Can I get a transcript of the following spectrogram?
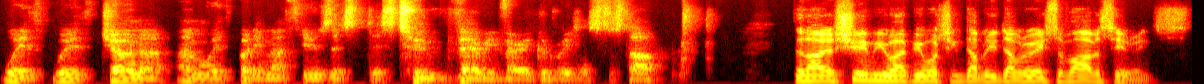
with with Jonah and with Buddy Matthews, it's, it's two very, very good reasons to start. Then I assume you won't be watching WWE Survivor Series.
